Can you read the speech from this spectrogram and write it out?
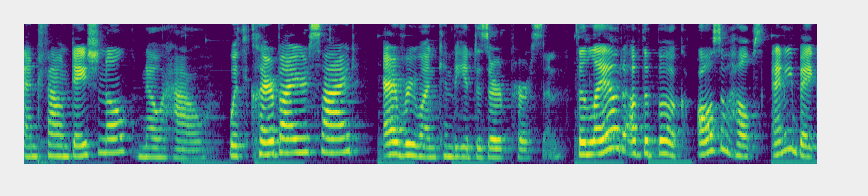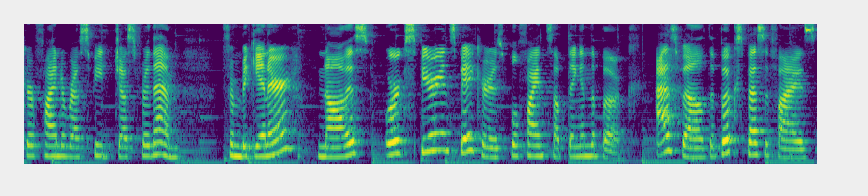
and foundational know-how. With Claire by your side, everyone can be a dessert person. The layout of the book also helps any baker find a recipe just for them. From beginner, novice, or experienced bakers will find something in the book. As well, the book specifies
